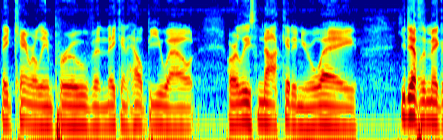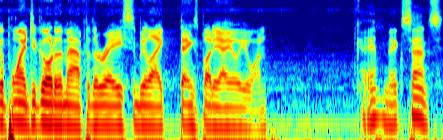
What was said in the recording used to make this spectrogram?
they can't really improve and they can help you out or at least not get in your way you definitely make a point to go to them after the race and be like, "Thanks, buddy, I owe you one." Okay, makes sense.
